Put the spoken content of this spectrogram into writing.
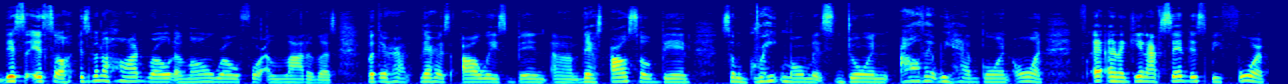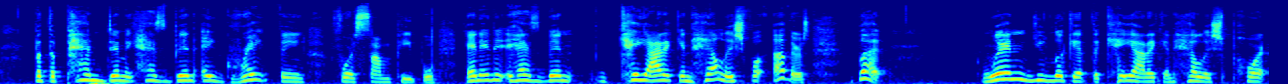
this it's a it's been a hard road, a long road for a lot of us. But there ha- there has always been um, there's also been some great moments during all that we have going on. And again, I've said this before. But the pandemic has been a great thing for some people, and it, it has been chaotic and hellish for others. But when you look at the chaotic and hellish part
